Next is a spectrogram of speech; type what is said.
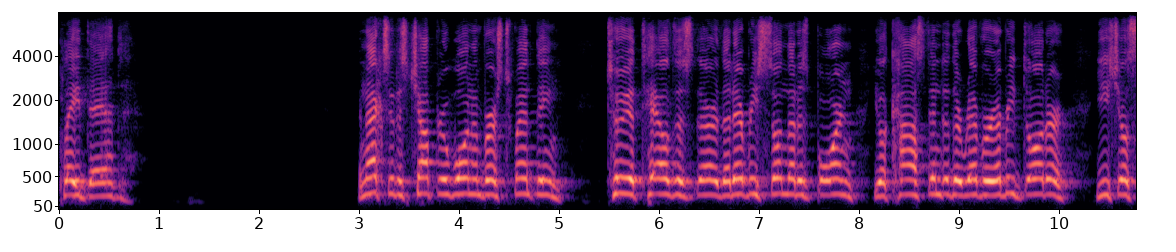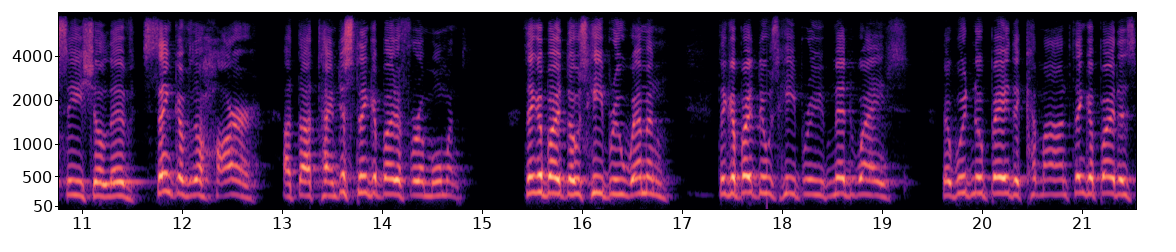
play dead. In Exodus chapter 1 and verse 22, it tells us there that every son that is born you'll cast into the river, every daughter ye shall see shall live. Think of the horror at that time. Just think about it for a moment. Think about those Hebrew women. Think about those Hebrew midwives that wouldn't obey the command. Think about as,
